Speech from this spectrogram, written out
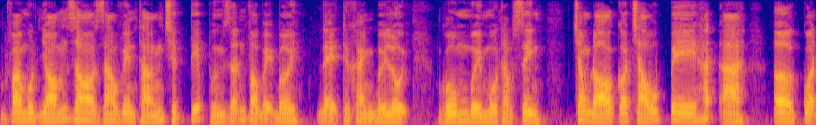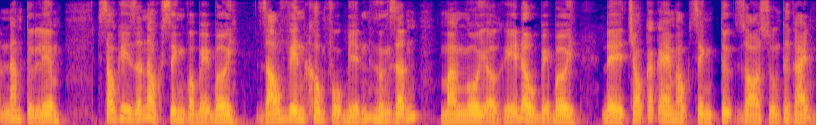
và một nhóm do giáo viên Thắng trực tiếp hướng dẫn vào bể bơi để thực hành bơi lội, gồm 11 học sinh, trong đó có cháu PHA ở quận Nam Từ Liêm. Sau khi dẫn học sinh vào bể bơi, giáo viên không phổ biến hướng dẫn mà ngồi ở ghế đầu bể bơi để cho các em học sinh tự do xuống thực hành.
